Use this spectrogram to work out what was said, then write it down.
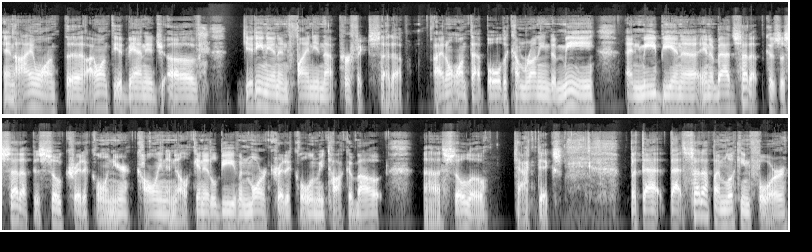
and I want the I want the advantage of getting in and finding that perfect setup. I don't want that bull to come running to me and me be in a in a bad setup because the setup is so critical when you're calling an elk, and it'll be even more critical when we talk about uh, solo tactics. But that that setup I'm looking for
